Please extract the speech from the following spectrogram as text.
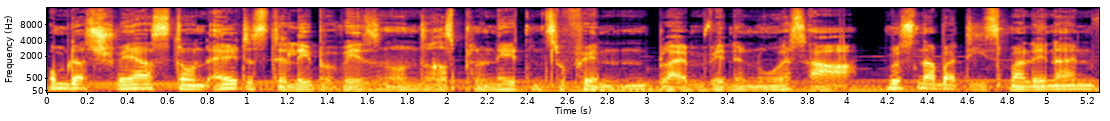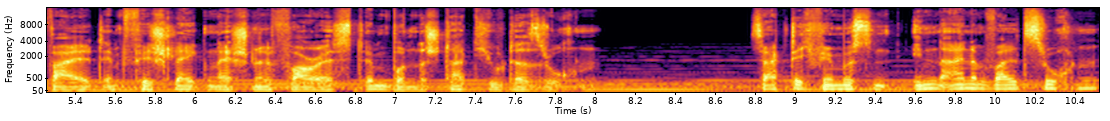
Um das schwerste und älteste Lebewesen unseres Planeten zu finden, bleiben wir in den USA, müssen aber diesmal in einen Wald im Fish Lake National Forest im Bundesstaat Utah suchen. Sagte ich, wir müssen in einem Wald suchen?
